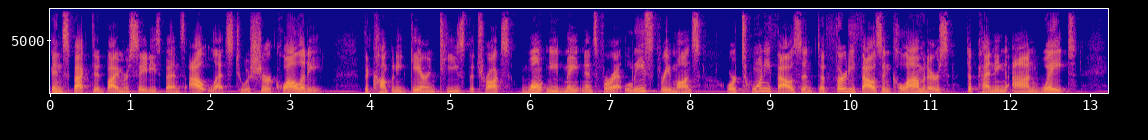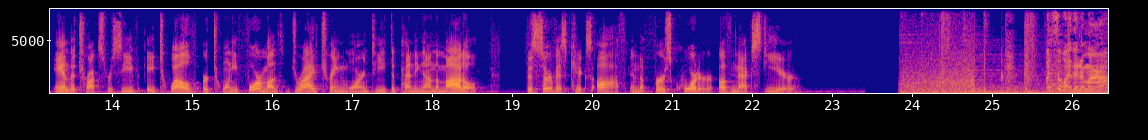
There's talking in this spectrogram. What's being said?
inspected by Mercedes Benz outlets to assure quality. The company guarantees the trucks won't need maintenance for at least three months or 20,000 to 30,000 kilometers, depending on weight and the trucks receive a 12 or 24 month drivetrain warranty depending on the model. The service kicks off in the first quarter of next year. What's the weather tomorrow?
